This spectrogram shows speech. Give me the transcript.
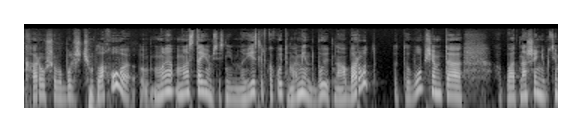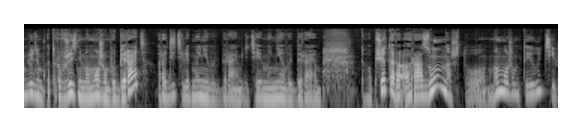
хорошего больше, чем плохого, мы, мы остаемся с ним. Но если в какой-то момент будет наоборот, то, в общем-то, по отношению к тем людям, которые в жизни мы можем выбирать, родителей мы не выбираем, детей мы не выбираем, то вообще-то разумно, что мы можем-то и уйти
